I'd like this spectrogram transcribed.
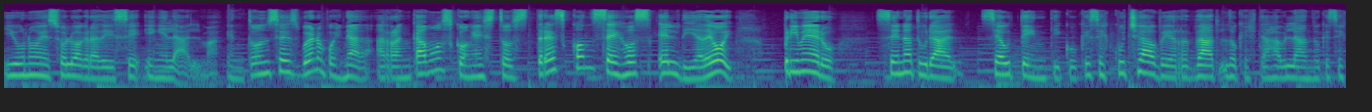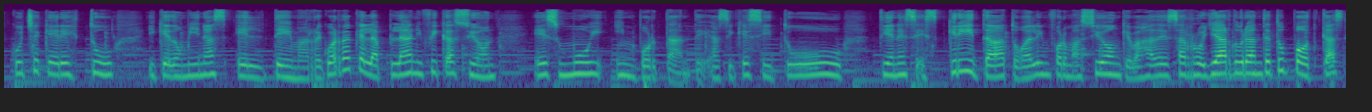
y uno eso lo agradece en el alma. Entonces, bueno, pues nada, arrancamos con estos tres consejos el día de hoy. Primero, sé natural, sé auténtico, que se escuche a verdad lo que estás hablando, que se escuche que eres tú y que dominas el tema. Recuerda que la planificación es muy importante, así que si tú tienes escrita toda la información que vas a desarrollar durante tu podcast,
